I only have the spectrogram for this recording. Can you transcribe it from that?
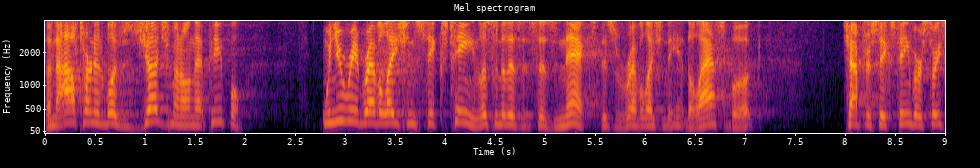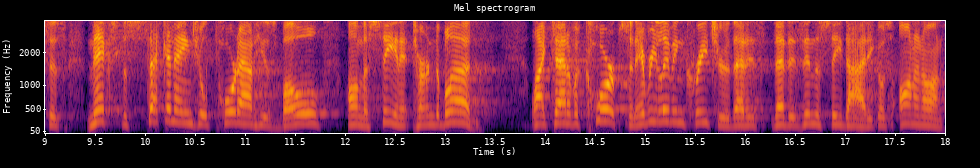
The Nile turned into blood was judgment on that people. When you read Revelation 16, listen to this. It says, Next, this is Revelation, the, the last book. Chapter 16, verse 3 says, Next, the second angel poured out his bowl on the sea, and it turned to blood, like that of a corpse, and every living creature that is, that is in the sea died. He goes on and on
